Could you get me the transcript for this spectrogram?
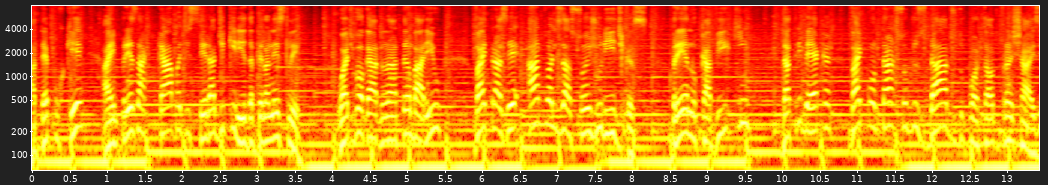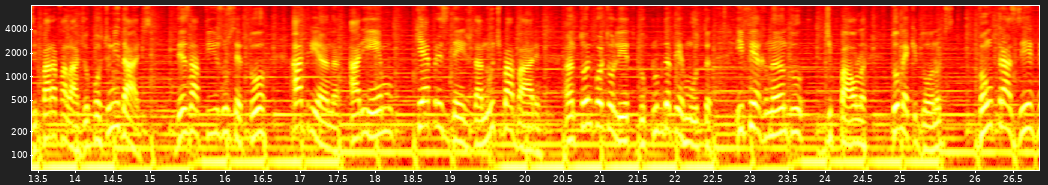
até porque a empresa acaba de ser adquirida pela Nestlé. O advogado Nathan Baril vai trazer atualizações jurídicas. Breno Kavikin da Tribeca vai contar sobre os dados do portal do franchise e para falar de oportunidades, desafios no setor, Adriana Ariemo, que é presidente da NUT Bavária, Antônio Bortoleto, do Clube da Permuta e Fernando de Paula, do McDonald's, vão trazer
